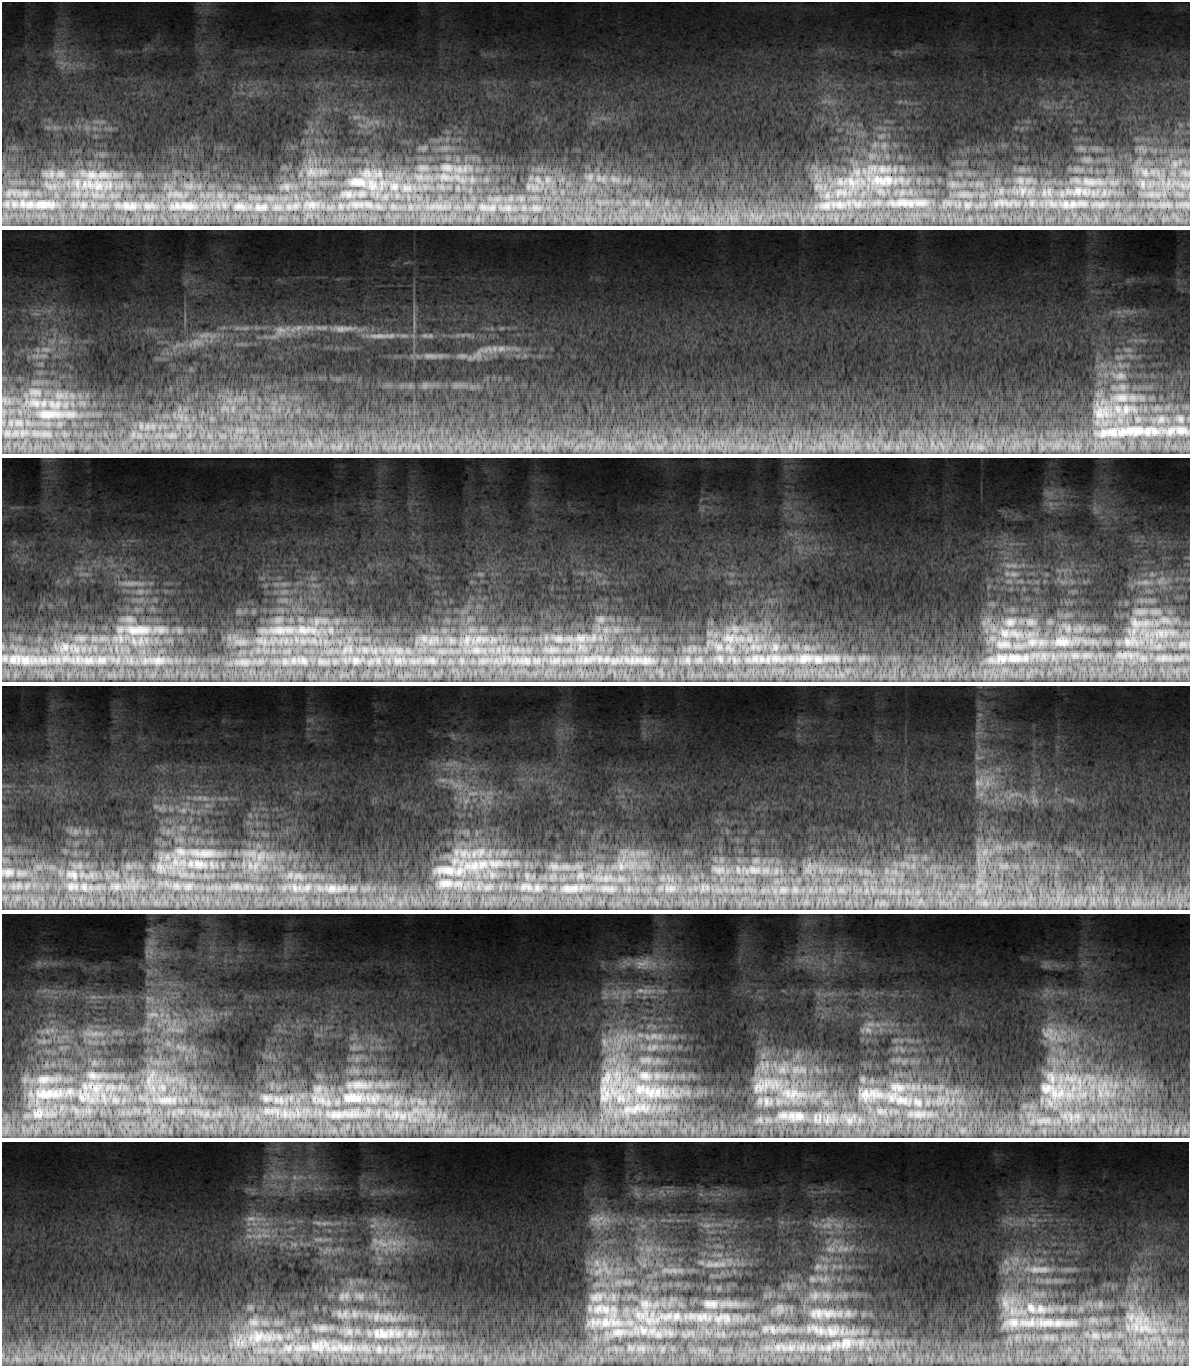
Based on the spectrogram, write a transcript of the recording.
قل إن صلاتي ونسكي ومحياي ومماتي لله رب العالمين أيها الأفاضل موضوع اليوم حول هذه الآية بإذن الله سبحانه وتعالى সম্মানিত উপস্থিত মুসলিম গ্রাম এবং যারা আমার আলোচনাতে শুনছেন এবং পরে শুনবেন সবাইকে আমি আন্তরিক শুভেচ্ছা জ্ঞাপন করছি আমি আপনাদের সামনে সুর আরামের একশো তেষট্টি নাম আয়াতটি পাঠ করেছি এই আয়াতকে কেন্দ্র করে আজকে ফুটবল করার ইচ্ছা পোষণ আল্লাহ রাব্বুল আলামিন আমাদেরকে সৃষ্টি করেছেন তার ইবাদতের জন্য। তা আল্লাহ সকল সৃষ্টি তার ইবাদত করে। ইল্লা মাশাআল্লাহ। এই সৃষ্টির মধ্যে কারোটি আল্লাহ কবুল করেন আর কারোটি কবুল করেন না।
